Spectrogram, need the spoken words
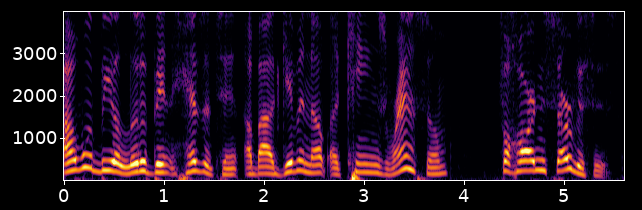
I would be a little bit hesitant about giving up a king's ransom for Harden's services.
